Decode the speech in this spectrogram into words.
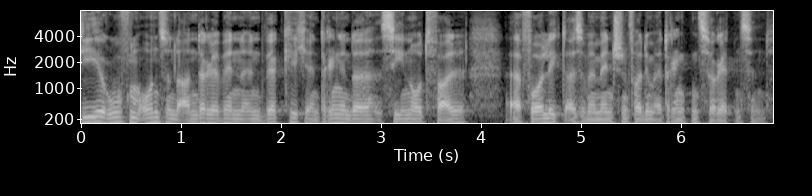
Die rufen uns und andere, wenn ein wirklich ein dringender Seenotfall äh, vorliegt, also wenn Menschen vor dem Ertrinken zu retten sind.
